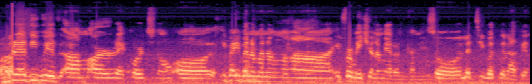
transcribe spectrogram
I'm ready with um, our records, no? Uh, iba-iba naman ang mga information na meron kami. So, let's see what will happen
